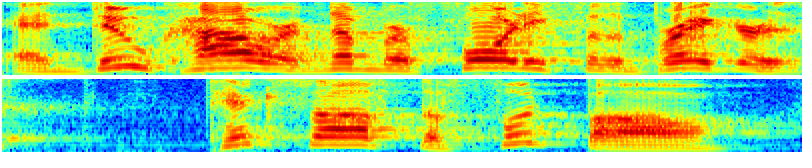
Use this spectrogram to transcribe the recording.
and Duke Howard, number 40 for the Breakers, picks off the football.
